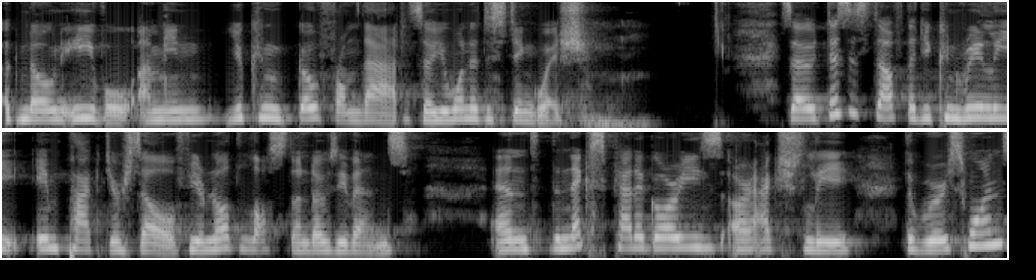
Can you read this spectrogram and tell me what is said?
a known evil. I mean, you can go from that. So you want to distinguish. So this is stuff that you can really impact yourself. You're not lost on those events. And the next categories are actually the worst ones.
